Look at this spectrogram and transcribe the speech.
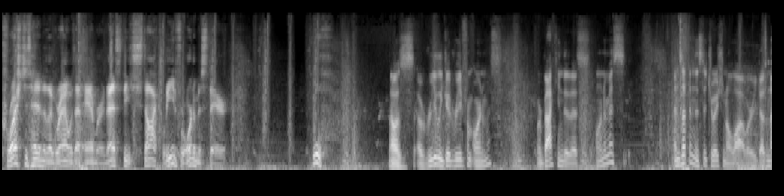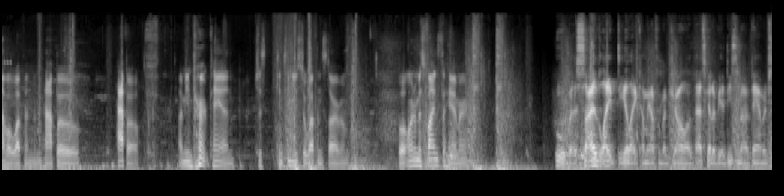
Crushed his head into the ground with that hammer, and that's the stock lead for Ornamus there. Ooh. That was a really good read from Ornamus. We're back into this. Ornamus ends up in this situation a lot where he doesn't have a weapon, and Hapo, Hapo, I mean Burnt Pan, just continues to weapon starve him. But Ornamus finds the hammer. Ooh, but a side light D light coming out from Ajala, that's got to be a decent amount of damage.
